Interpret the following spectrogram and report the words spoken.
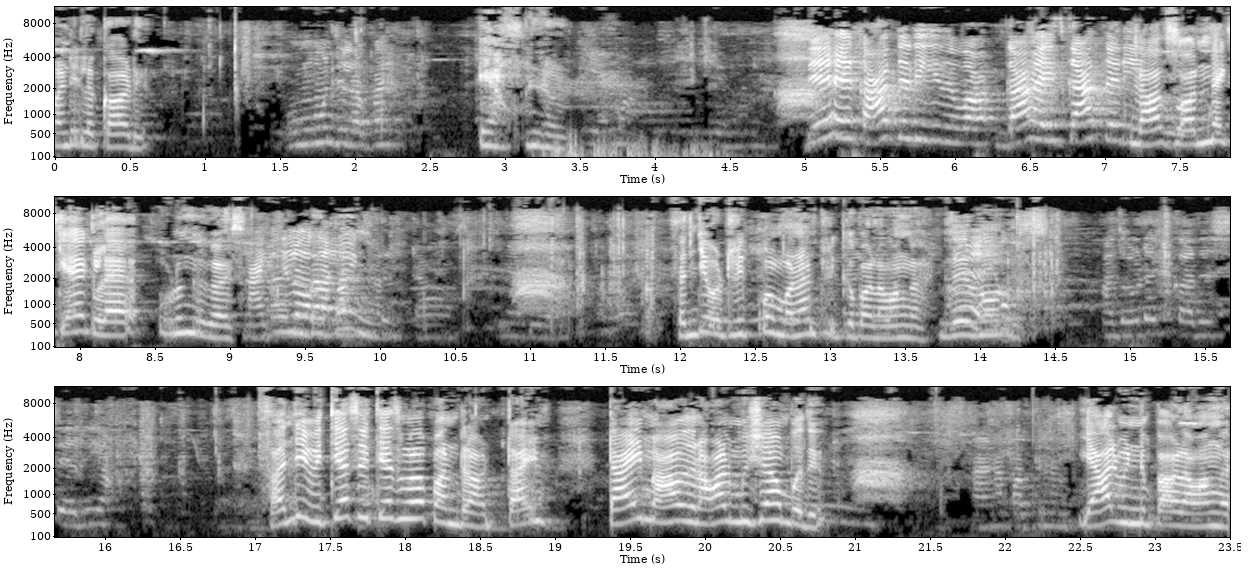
மண்டியில் காடு. நான் சொன்ன கேட்கல விடுங்க உட்கார்ந்து சஞ்சய் ஒரு ட்ரிக் பண்ணா ட்ரிக் பண்ணலாம் வாங்க. இது அதோட கதை சரியா. சஞ்சய் வித்தியாச வித்தியாசமாக பண்ணுறான் டைம் டைம் ஆகுது நாலு நிமிஷம் ஆகுது யார் வின்னு பார்க்கலாம் வாங்க.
